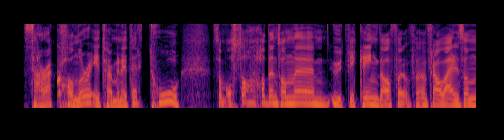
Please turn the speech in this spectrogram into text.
Sarah Connor i Terminator 2, som også hadde en sånn uh, utvikling da fra å være en sånn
